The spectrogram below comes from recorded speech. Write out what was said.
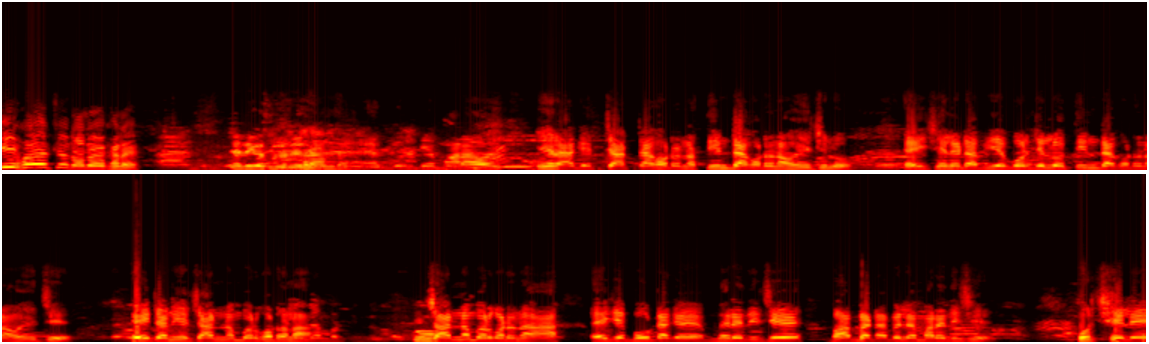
কি হয়েছে দাদা এখানে? এর আগে চারটা ঘটনা, তিনটা ঘটনা হয়েছিল। এই ছেলেটা বিয়ে করছিল, তিনটা ঘটনা হয়েছে। এইটা নিয়ে চার নম্বর ঘটনা। চার নম্বর ঘটনা, এই যে বউটাকে মেরে দিছে বাপ বেটা পেলে মারে দিছে ওর ছেলে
